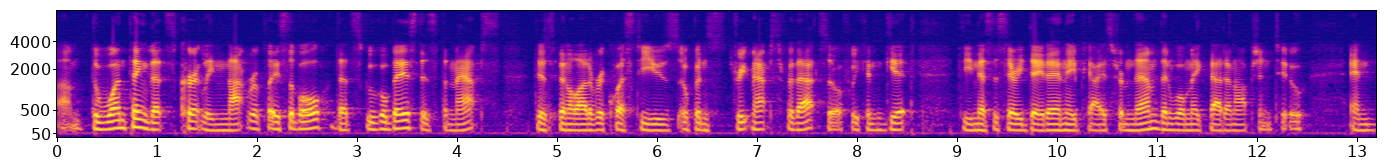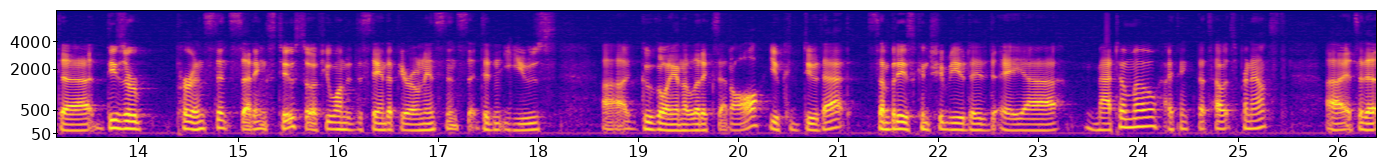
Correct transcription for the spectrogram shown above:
Um, the one thing that's currently not replaceable that's Google based is the maps. There's been a lot of requests to use OpenStreetMaps for that. So if we can get the necessary data and APIs from them, then we'll make that an option too. And uh, these are per instance settings too. So if you wanted to stand up your own instance that didn't use uh, Google Analytics at all, you could do that. Somebody's contributed a uh, Matomo, I think that's how it's pronounced. Uh, it's an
